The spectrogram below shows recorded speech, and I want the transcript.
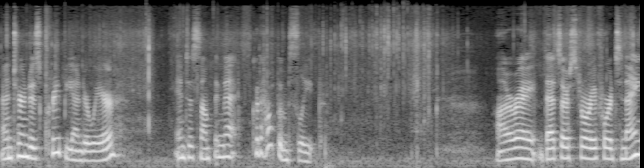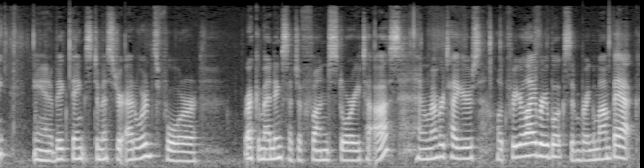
and turned his creepy underwear into something that could help him sleep. All right, that's our story for tonight. And a big thanks to Mr. Edwards for recommending such a fun story to us. And remember, Tigers, look for your library books and bring them on back.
